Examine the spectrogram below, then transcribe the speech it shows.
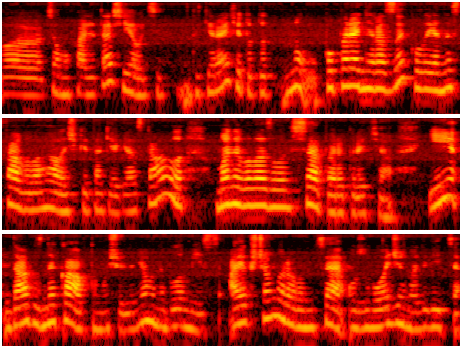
в цьому файлі теж є оці такі речі. Тобто, ну, попередні рази, коли я не ставила галочки так, як я ставила, в мене вилазило все перекриття. І дах зникав, тому що для нього не було місця. А якщо ми робимо це узгоджено, дивіться,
